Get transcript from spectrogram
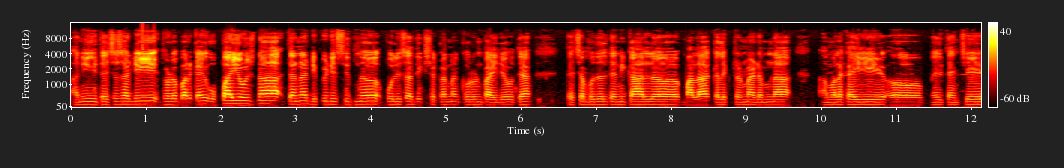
आणि त्याच्यासाठी थोडंफार काही उपाययोजना त्यांना डीपीडीसीतनं पोलीस अधीक्षकांना करून पाहिजे होत्या. त्याच्याबद्दल त्यांनी काल मला कलेक्टर मॅडमना आम्हाला काही म्हणजे त्यांचे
